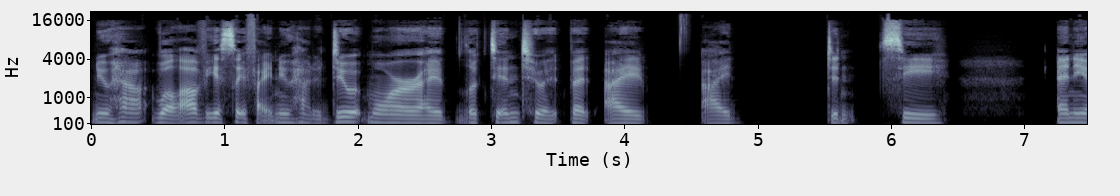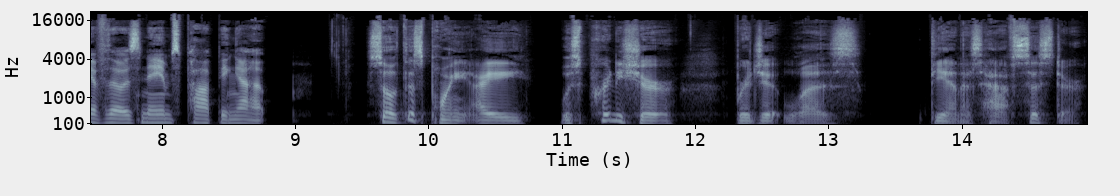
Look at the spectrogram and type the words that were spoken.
knew how well obviously if I knew how to do it more, I looked into it, but I I didn't see any of those names popping up. So at this point, I was pretty sure Bridget was Deanna's half sister.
